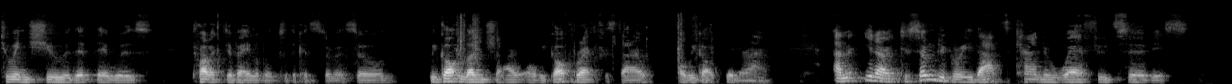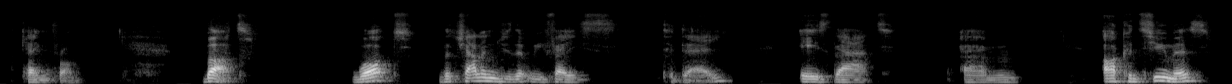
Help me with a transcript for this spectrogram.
to ensure that there was product available to the customer. So we got lunch out, or we got breakfast out, or we got dinner out. And, you know, to some degree, that's kind of where food service came from. But what the challenge that we face today is that um, our consumers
